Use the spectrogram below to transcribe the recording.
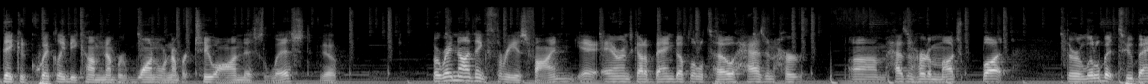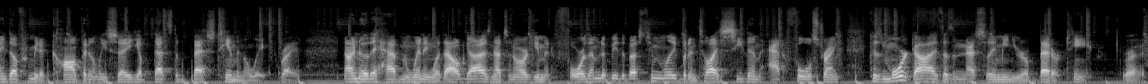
they could quickly become number one or number two on this list. Yeah. But right now, I think three is fine. Yeah, Aaron's got a banged up little toe, hasn't hurt, um, hasn't hurt him much, but they're a little bit too banged up for me to confidently say, "Yep, that's the best team in the league." Right now, I know they have been winning without guys, and that's an argument for them to be the best team in the league. But until I see them at full strength, because more guys doesn't necessarily mean you're a better team. Right.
